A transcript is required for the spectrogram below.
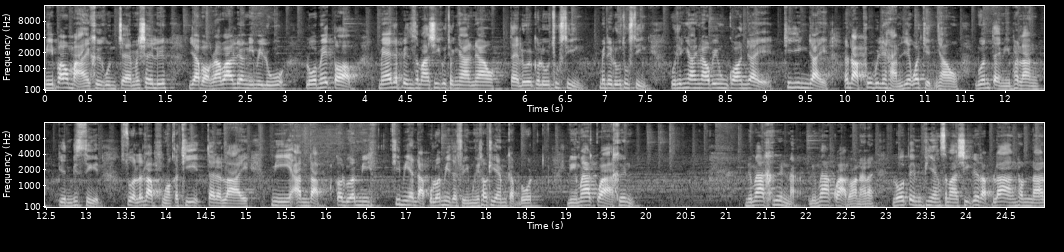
มีเป้าหมายคือกุญแจไม่ใช่หรือ อย่าบอกนะว่าเรื่องนี้ไม่รู้ โรไม่ตอบ แม้จะเป็นสมาชิกอุทยานเงา แต่โรยก็รู้ทุกสิ่ง ไม่ได้รู้ทุกสิ่ง อุทยานเงาเป็นองค์กรใหญ่ที่ยิ่งใหญ่ ระดับผู้บริหารเรียกว่าจ็ดเงา ล้วนแต่มีพลังเปลี่ยนพิเศษ ส่วนระดับหัวกะทิแต่ละลาย มีอันดับก็ล้วนมีที่มีอันดับก็ล้วนมีแต่ฝีมือเท่าเทียมกับโรหรือมากกว่าขึ้น หรือมากขึ้นอะหรือมากกว่าประมาณนั้นโรสเป็นเพียงสมาชิกระดับล่างเท่านั้น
